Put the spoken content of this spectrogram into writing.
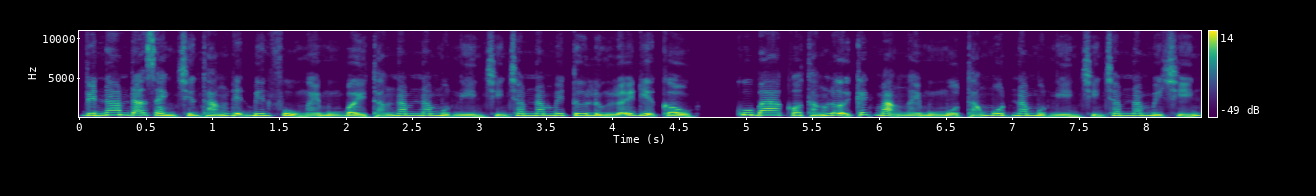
Việt Nam đã giành chiến thắng Điện Biên Phủ ngày 7 tháng 5 năm 1954 lừng lẫy địa cầu, Cuba có thắng lợi cách mạng ngày 1 tháng 1 năm 1959,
